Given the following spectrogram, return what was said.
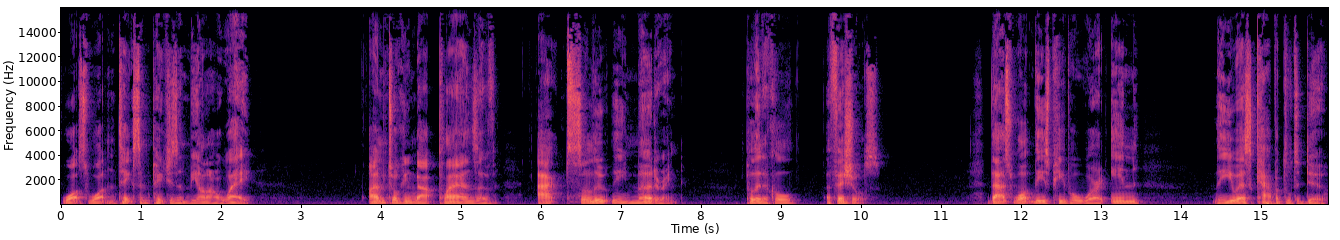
what's what and take some pictures and be on our way. I'm talking about plans of absolutely murdering political officials. That's what these people were in the US Capitol to do.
